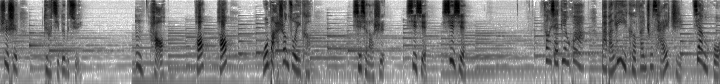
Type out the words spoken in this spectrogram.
是是，对不起对不起，嗯，好，好，好，我马上做一颗。谢谢老师，谢谢，谢谢。”放下电话，爸爸立刻翻出彩纸、浆糊、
